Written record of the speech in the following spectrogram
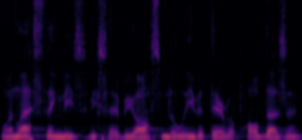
One last thing needs to be said. It'd be awesome to leave it there, but Paul doesn't.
